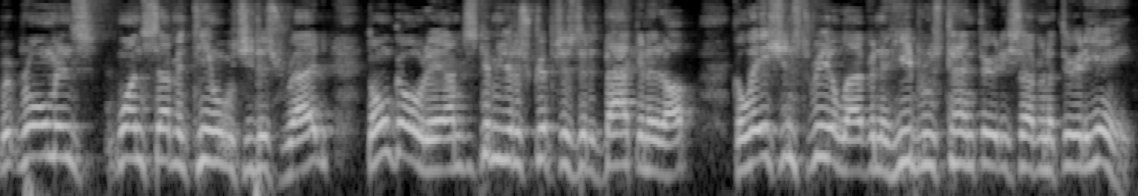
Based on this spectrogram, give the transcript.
with Romans 1.17, which you just read. Don't go there. I'm just giving you the scriptures that is backing it up. Galatians 3.11 and Hebrews 10.37 to 38.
